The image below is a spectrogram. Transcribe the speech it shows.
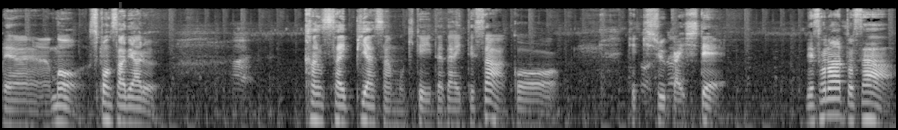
えーもう、スポンサーである、はい。関西ピアさんも来ていただいてさ、こう、決起集会して、で、その後さ、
